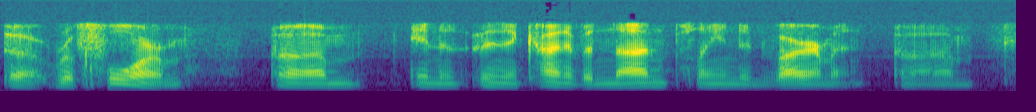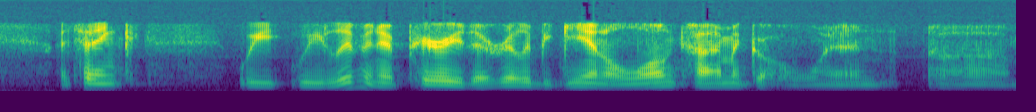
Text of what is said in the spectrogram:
uh, reform um, in, a, in a kind of a non-planned environment. Um, I think we we live in a period that really began a long time ago when um,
